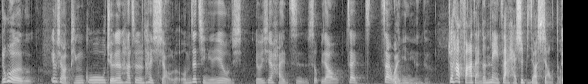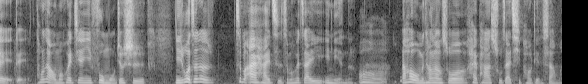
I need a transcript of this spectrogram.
如果幼小评估觉得他真的太小了，我们这几年也有有一些孩子是比较再再晚一年的。就他发展跟内在还是比较小的。对对，通常我们会建议父母，就是你如果真的这么爱孩子，怎么会在意一年呢？哦，然后我们常常说害怕输在起跑点上嘛，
